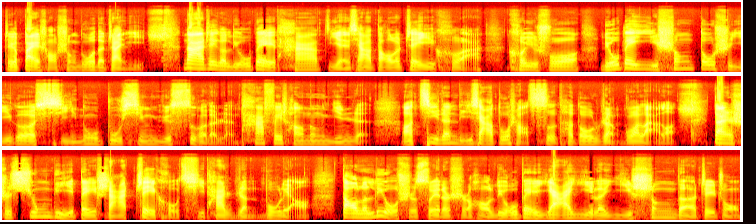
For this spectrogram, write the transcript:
这个败少胜多的战役。那这个刘备他眼下到了这一刻啊，可以说刘备一生都是一个喜怒不形于色的人，他非常能隐忍啊，寄人篱下多少次他都忍过来了，但是兄弟被杀这口气他忍不了。到了六十岁的时候，刘备压抑了一生的这种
